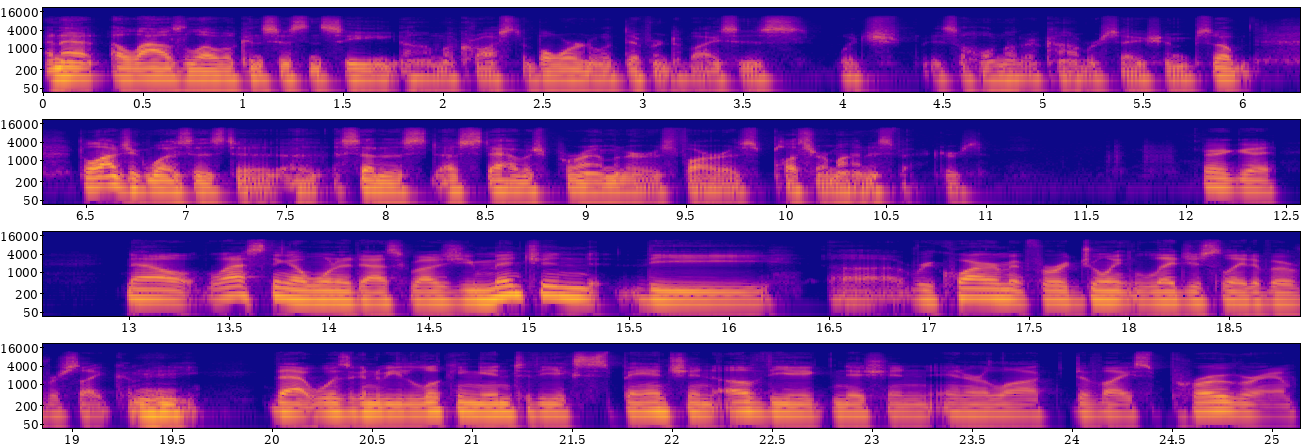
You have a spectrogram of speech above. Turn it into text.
And that allows a level of consistency um, across the board with different devices, which is a whole other conversation. So the logic was is to uh, set an established parameter as far as plus or minus factors. Very good. Now, last thing I wanted to ask about is you mentioned the uh, requirement for a joint legislative oversight mm-hmm. committee. Mm-hmm that was going to be looking into the expansion of the ignition interlock device program.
